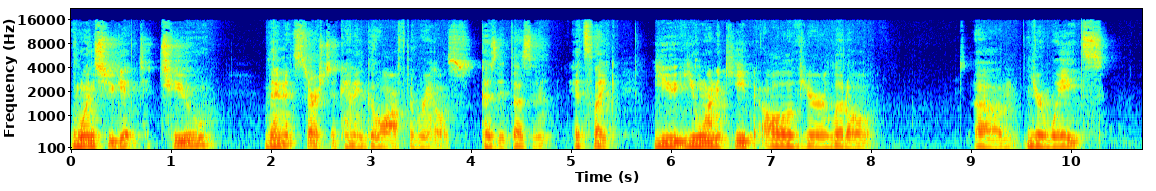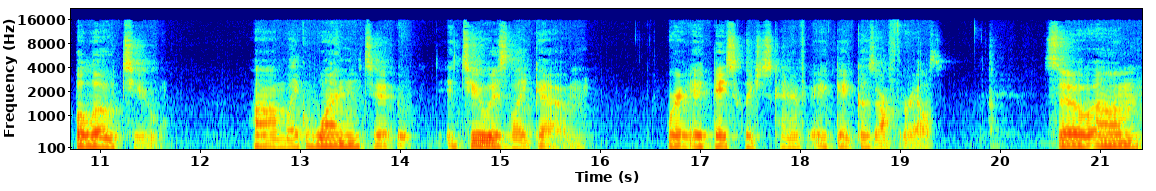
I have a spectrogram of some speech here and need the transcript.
once you get to two, then it starts to kind of go off the rails because it doesn't. It's like you you want to keep all of your little um, your weights below two. Um, like one to two is like um, where it basically just kind of it, it goes off the rails. So um,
